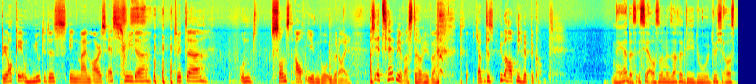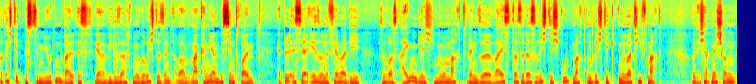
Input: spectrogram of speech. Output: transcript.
blocke und mute das in meinem RSS-Reader, Twitter und sonst auch irgendwo überall. Also erzähl mir was darüber. Ich habe das überhaupt nicht mitbekommen. Naja, das ist ja auch so eine Sache, die du durchaus berechtigt bist zu muten, weil es ja, wie gesagt, nur Gerüchte sind. Aber man kann ja ein bisschen träumen. Apple ist ja eh so eine Firma, die sowas eigentlich nur macht, wenn sie weiß, dass sie das richtig gut macht und richtig innovativ macht. Und ich habe mir schon,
